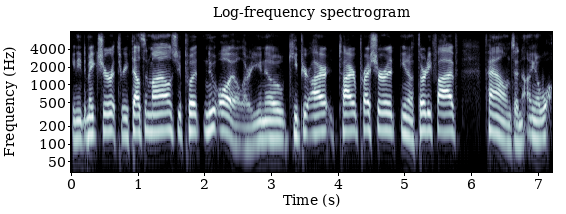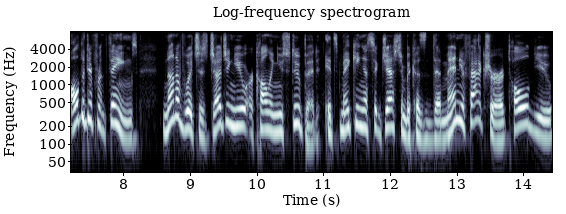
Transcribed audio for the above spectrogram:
you need to make sure at 3000 miles you put new oil or you know keep your ir- tire pressure at you know 35 pounds and you know all the different things none of which is judging you or calling you stupid. It's making a suggestion because the manufacturer told you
